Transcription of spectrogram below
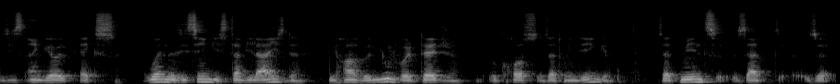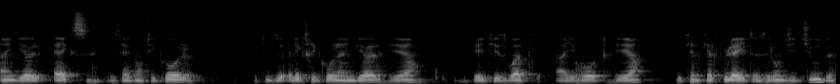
this angle x. When this thing is stabilized, we have a null voltage across that winding. That means that the angle x is identical to the electrical angle here. Okay, it is what I wrote here. We can calculate the longitude,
